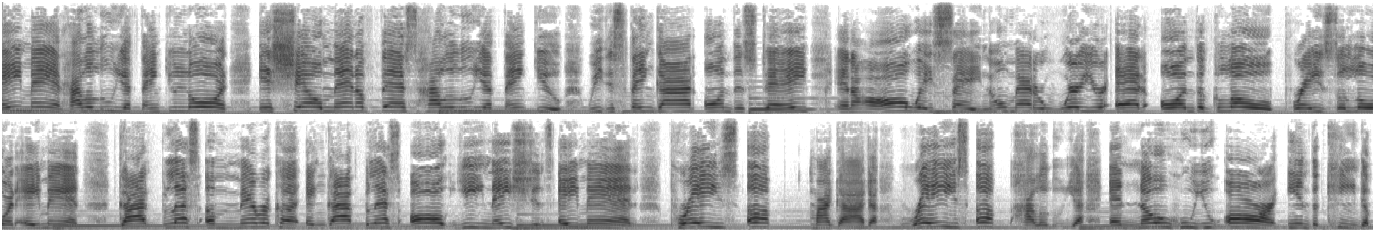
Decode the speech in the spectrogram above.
Amen. Hallelujah. Thank you, Lord. It shall manifest. Hallelujah. Thank you. We just thank God on this day. And I always say, no matter where you're at on the globe, praise the Lord. Amen. God bless America and God bless all ye nations. Amen. Amen. Praise up my God, raise up, hallelujah, and know who you are in the kingdom.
